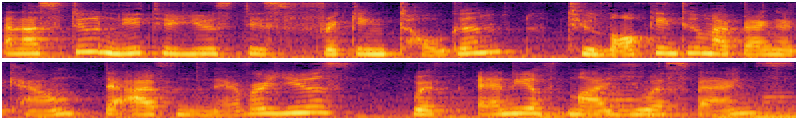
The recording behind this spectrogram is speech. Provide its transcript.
and I still need to use this freaking token to log into my bank account that I've never used with any of my US banks.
